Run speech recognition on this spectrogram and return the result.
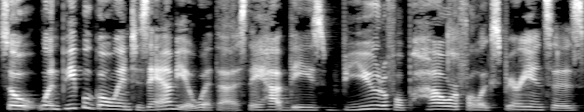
So when people go into Zambia with us, they have these beautiful, powerful experiences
